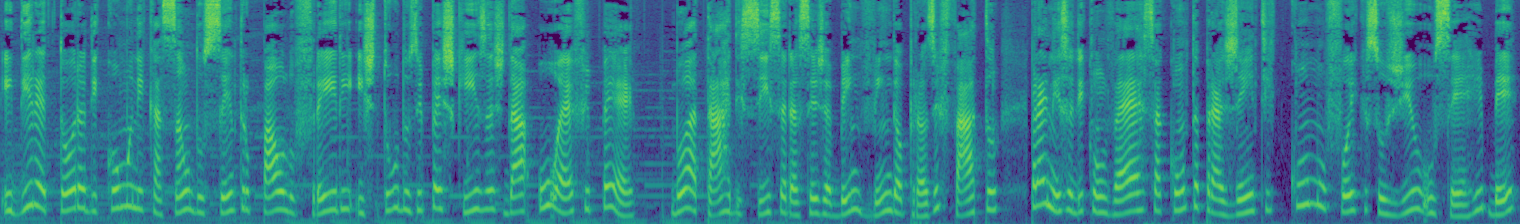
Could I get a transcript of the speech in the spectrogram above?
e diretora de comunicação do Centro Paulo Freire Estudos e Pesquisas da UFPE. Boa tarde, Cícera, seja bem-vinda ao Prose Fato. Para início de conversa, conta pra gente como foi que surgiu o CRB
